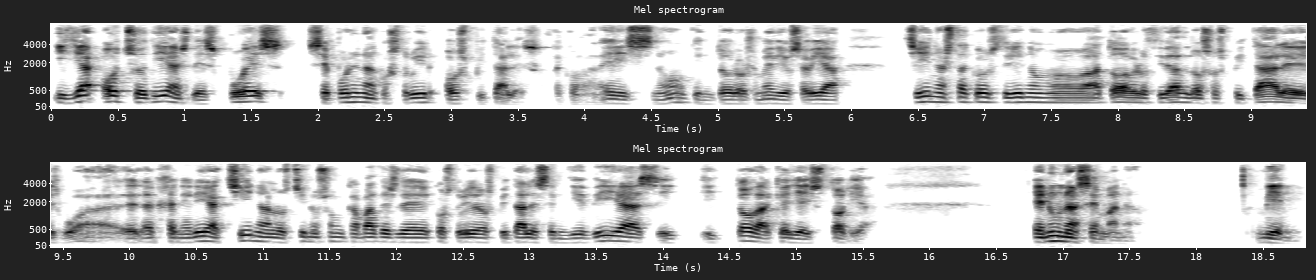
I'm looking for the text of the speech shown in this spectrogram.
y ya ocho días después se ponen a construir hospitales. Recordaréis, ¿no? Que en todos los medios veía China está construyendo a toda velocidad los hospitales, la ingeniería china, los chinos son capaces de construir hospitales en 10 días y toda aquella historia en una semana. Bien,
